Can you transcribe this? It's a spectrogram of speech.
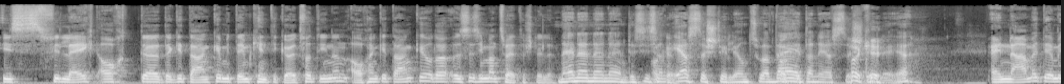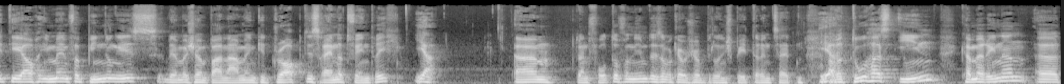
Ist vielleicht auch der, der Gedanke, mit dem kennt die Geld verdienen, auch ein Gedanke oder ist es immer an zweiter Stelle? Nein, nein, nein, nein, das ist okay. an erster Stelle und zwar weit okay. an erster okay. Stelle. Ja. Ein Name, der mit dir auch immer in Verbindung ist, wir haben ja schon ein paar Namen gedroppt, ist Reinhard Fendrich. Ja. Ähm, ein Foto von ihm, das ist aber, glaube ich, schon ein bisschen in späteren Zeiten. Ja. Aber du hast ihn, kann man erinnern, äh,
